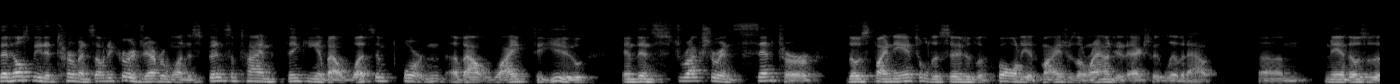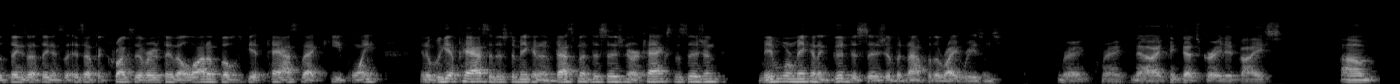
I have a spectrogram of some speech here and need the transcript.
that helps me determine. So I would encourage everyone to spend some time thinking about what's important about life to you, and then structure and center those financial decisions with quality advisors around you to actually live it out. Um, man, those are the things I think is, is at the crux of everything. That a lot of folks get past that key point, and if we get past it just to make an investment decision or a tax decision, maybe we're making a good decision, but not for the right reasons. Right, right. No, I think that's great advice. Um,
